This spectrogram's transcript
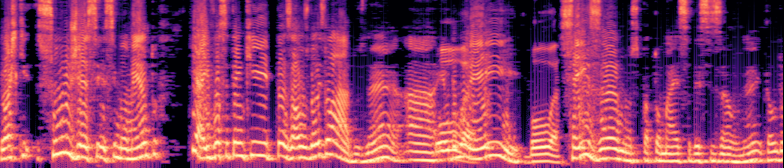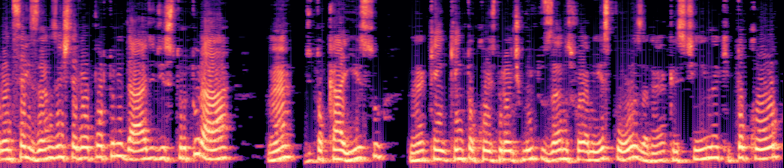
Eu acho que surge esse, esse momento e aí você tem que pesar os dois lados, né? Ah, eu demorei Boa. seis anos para tomar essa decisão, né? Então, durante seis anos a gente teve a oportunidade de estruturar, né? De tocar isso Né? Quem, quem tocou isso durante muitos anos foi a minha esposa, né? a Cristina, que tocou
